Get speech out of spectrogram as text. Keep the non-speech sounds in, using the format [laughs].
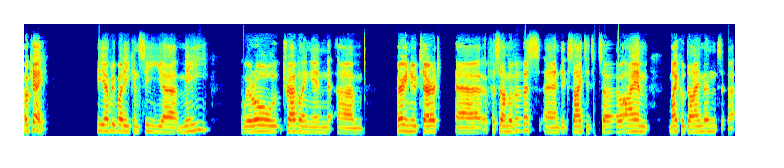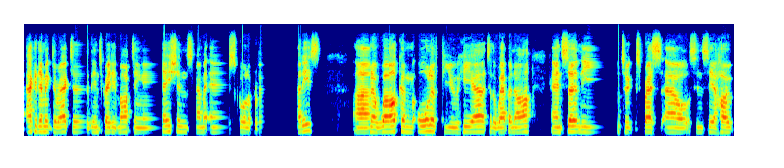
Okay, everybody can see uh, me. We're all traveling in um, very new territory uh, for some of us and excited. So I am Michael Diamond, uh, Academic Director of the Integrated Marketing Education School of Professional Studies. Uh, I want to welcome all of you here to the webinar and certainly to express our sincere hope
